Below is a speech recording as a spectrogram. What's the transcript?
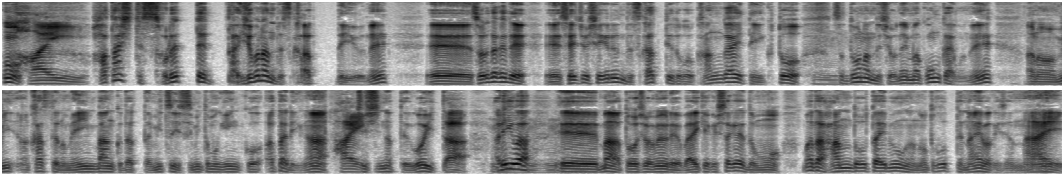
も、はい。果たしてそれって大丈夫なんですか？っていうね。えーそれだけで、えー成長していけるんですかっていうところを考えていくと、そうどうなんでしょうね、まあ、今回もねあのみかつてのメインバンクだった三井住友銀行あたりがはい。中心になって動いた、あるいは、えーまあ、東芝メモリーを売却したけれども、まだ半導体部門が残ってないわけじゃない、え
